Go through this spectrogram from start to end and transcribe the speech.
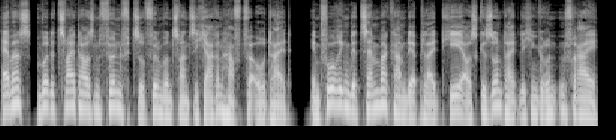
Ebbers wurde 2005 zu 25 Jahren Haft verurteilt. Im vorigen Dezember kam der Pleitier aus gesundheitlichen Gründen frei.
